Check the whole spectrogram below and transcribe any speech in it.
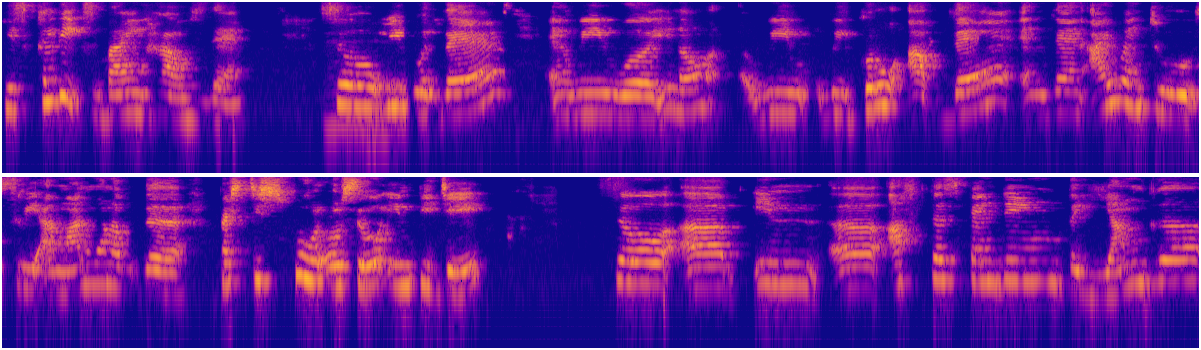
his colleagues buying house there. So mm-hmm. we were there and we were, you know, we we grew up there. And then I went to Sri Aman, one of the prestige school also in PJ. So uh, in uh, after spending the younger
